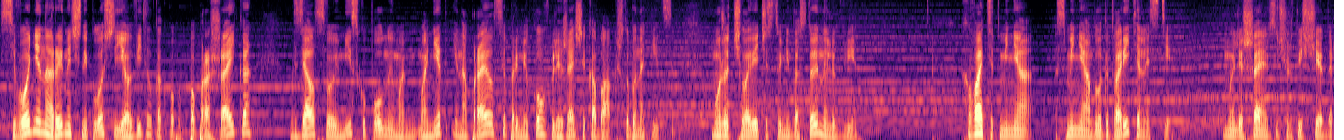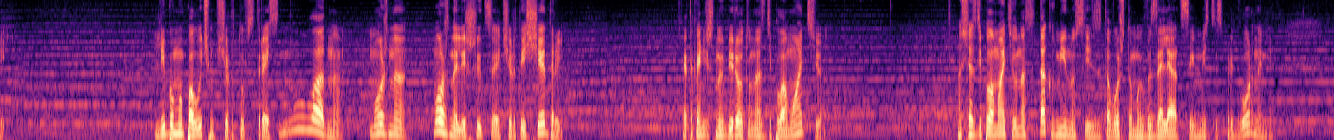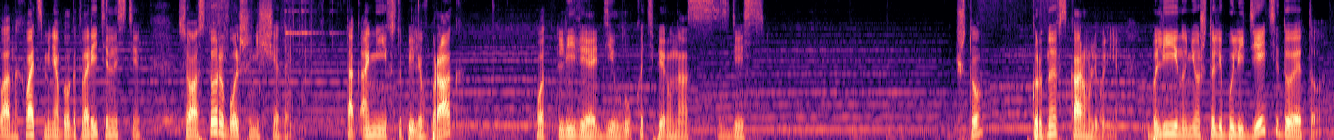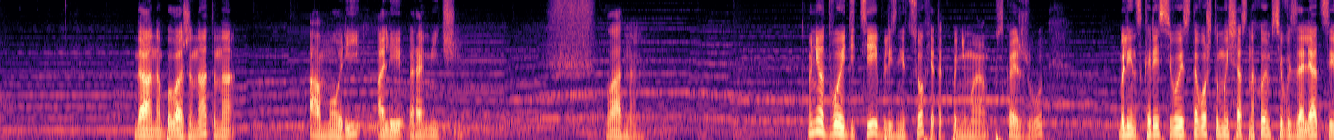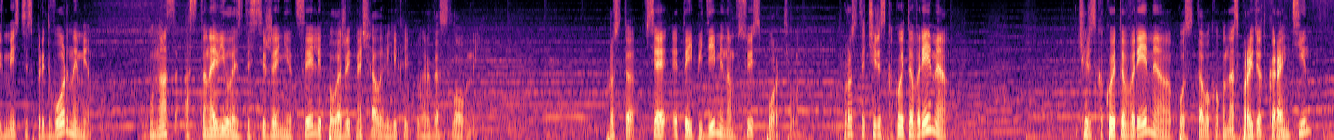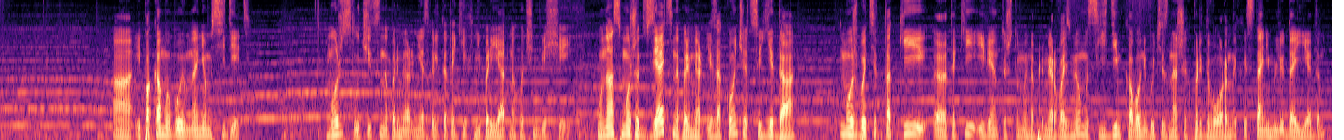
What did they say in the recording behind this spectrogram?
Сегодня на рыночной площади я увидел, как попрошайка взял свою миску полную монет и направился прямиком в ближайший кабак, чтобы напиться. Может, человечество недостойно любви? Хватит меня с меня благотворительности, мы лишаемся черты щедрой. Либо мы получим черту в стрессе. Ну ладно, можно, можно лишиться черты щедрой. Это, конечно, уберет у нас дипломатию. А сейчас дипломатия у нас и так в минусе из-за того, что мы в изоляции вместе с придворными. Ладно, хватит с меня благотворительности. Все, Асторы больше не щедрый. Так, они вступили в брак. Вот, Ливия Ди Лука теперь у нас здесь. Что? Грудное вскармливание. Блин, у нее что ли были дети до этого? Да, она была жената на Амори Али Рамичи. Ладно. У нее двое детей, близнецов, я так понимаю. Пускай живут. Блин, скорее всего из-за того, что мы сейчас находимся в изоляции вместе с придворными, у нас остановилось достижение цели положить начало Великой Родословной. Просто вся эта эпидемия нам все испортила. Просто через какое-то время... Через какое-то время, после того, как у нас пройдет карантин, а, и пока мы будем на нем сидеть, может случиться, например, несколько таких неприятных очень вещей. У нас может взять, например, и закончиться еда. Может быть, это такие, э, такие ивенты, что мы, например, возьмем и съедим кого-нибудь из наших придворных и станем людоедом.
